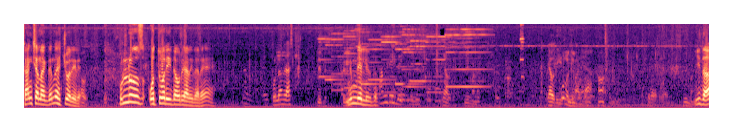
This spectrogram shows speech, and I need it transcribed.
ಸ್ಯಾಂಕ್ಷನ್ ಆಗಿದೆ ಅಂದ್ರೆ ಹೆಚ್ಚುವರಿ ಇದೆ. ಹೌದು. ಫುಲ್ಲು ಒತ್ತುವರಿ ಇದ್ದವ್ರು ಯಾರಿದ್ದಾರೆ? ನಿಮ್ದು. ಎಲ್ಲಿರೋದು? ಇದಾ?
